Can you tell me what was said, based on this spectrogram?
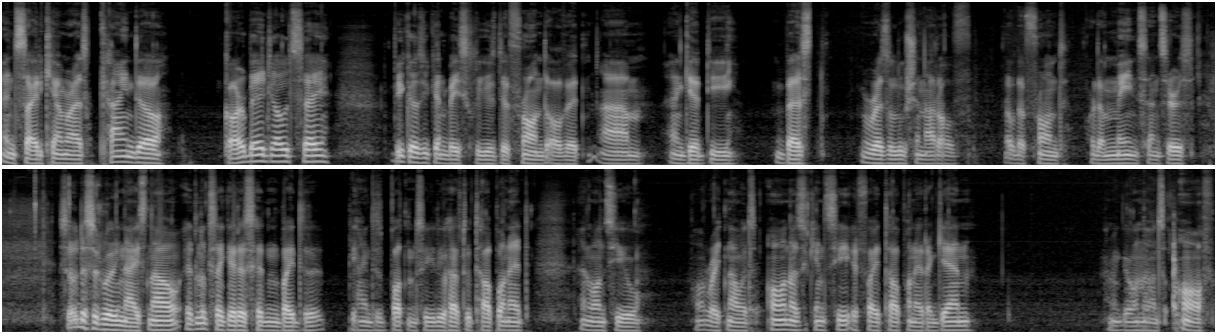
inside camera is kind of garbage, I would say, because you can basically use the front of it um, and get the best resolution out of, of the front or the main sensors. So this is really nice. Now it looks like it is hidden by the behind this button, so you do have to tap on it. And once you, well, right now it's on, as you can see. If I tap on it again, there we go. Now it's off,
